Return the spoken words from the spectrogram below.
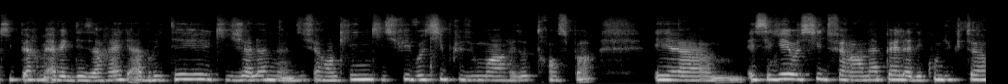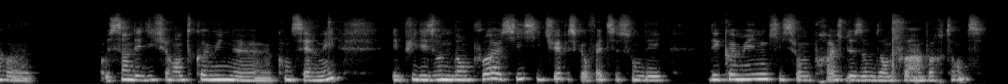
qui permet, avec des arrêts abrités, qui jalonnent différentes lignes, qui suivent aussi plus ou moins un réseau de transport et euh, essayer aussi de faire un appel à des conducteurs euh, au sein des différentes communes euh, concernées. Et puis les zones d'emploi aussi situées, parce qu'en fait, ce sont des, des, communes qui sont proches de zones d'emploi importantes.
